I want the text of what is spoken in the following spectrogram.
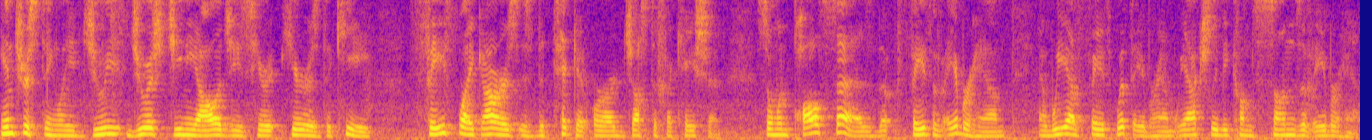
Interestingly, Jew- Jewish genealogies here, here is the key. Faith like ours is the ticket or our justification. So when Paul says that faith of Abraham and we have faith with Abraham, we actually become sons of Abraham.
